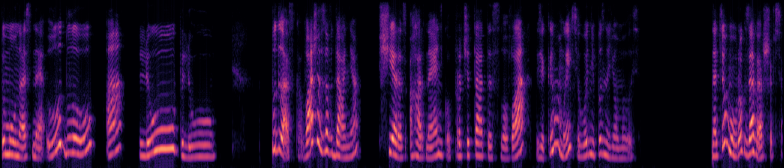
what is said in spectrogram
Тому у нас не люблю, а люблю. Будь ласка, ваше завдання ще раз гарненько прочитати слова, з якими ми сьогодні познайомились. На цьому урок завершився.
